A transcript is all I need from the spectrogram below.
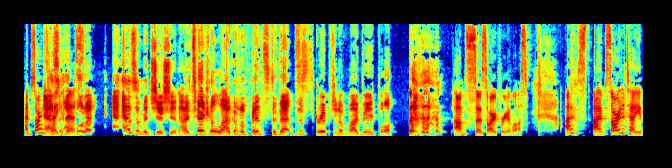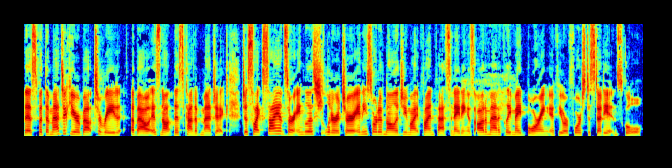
I'm sorry to tell as, you this. hold on. As a magician, I take a lot of offense to that description of my people. I'm so sorry for your loss. I'm I'm sorry to tell you this, but the magic you're about to read about is not this kind of magic. Just like science or English literature, any sort of knowledge you might find fascinating is automatically made boring if you are forced to study it in school.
